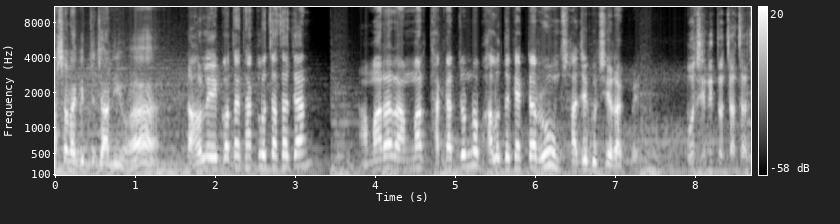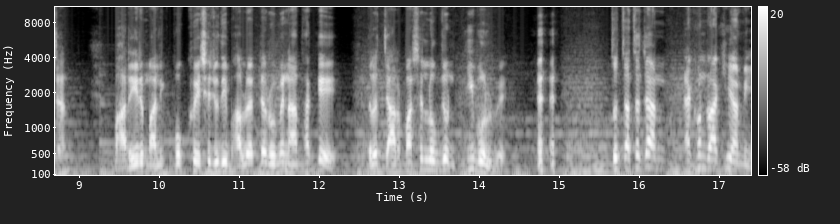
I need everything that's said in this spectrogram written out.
আসার আগে একটু জানিও হ্যাঁ। তাহলে এই কথায় থাকল চাচা যান। আমার আর আম্মার থাকার জন্য ভালো দেখে একটা রুম সাজে গুছিয়ে রাখবেন। বুঝেনি তো চাচা যান। বাড়ির মালিক পক্ষ এসে যদি ভালো একটা রুমে না থাকে তাহলে চারপাশের লোকজন কি বলবে? তো চাচা যান এখন রাখি আমি।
